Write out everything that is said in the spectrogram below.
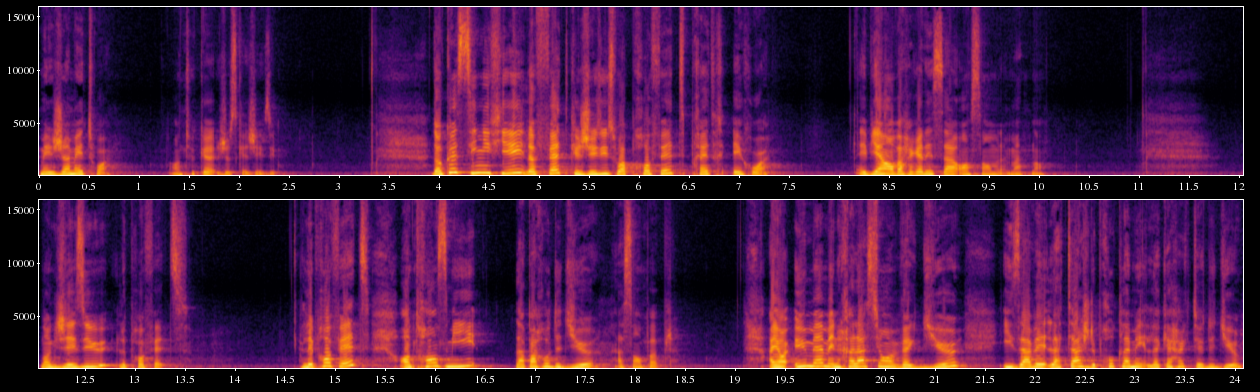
mais jamais trois, en tout cas jusqu'à Jésus. Donc, que signifie le fait que Jésus soit prophète, prêtre et roi? Eh bien, on va regarder ça ensemble maintenant. Donc, Jésus, le prophète. Les prophètes ont transmis la parole de Dieu à son peuple. Ayant eux-mêmes une relation avec Dieu, ils avaient la tâche de proclamer le caractère de Dieu,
